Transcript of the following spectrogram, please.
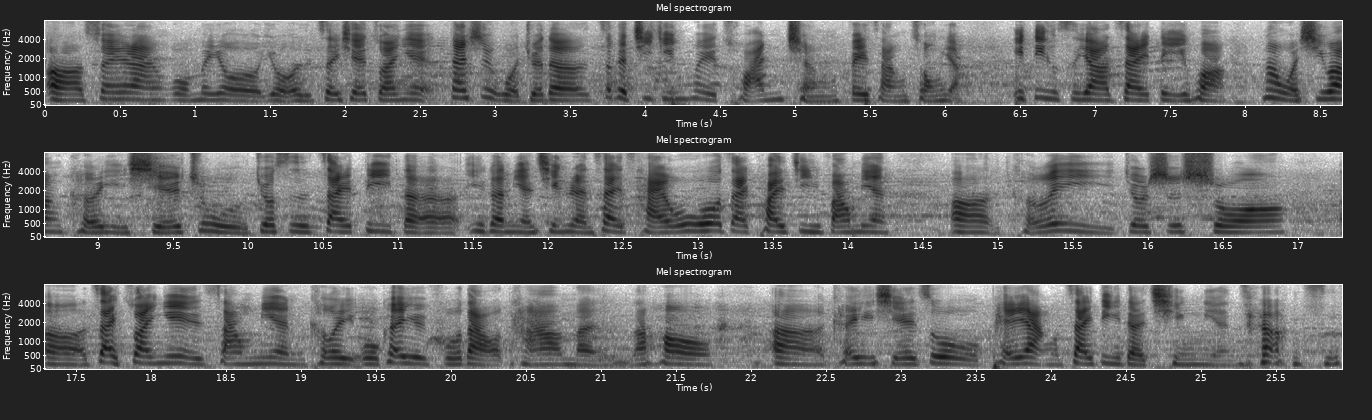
呃，虽然我们有有这些专业，但是我觉得这个基金会传承非常重要。一定是要在地化，那我希望可以协助，就是在地的一个年轻人，在财务或在会计方面，呃，可以就是说，呃，在专业上面可以，我可以辅导他们，然后呃，可以协助培养在地的青年这样子。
